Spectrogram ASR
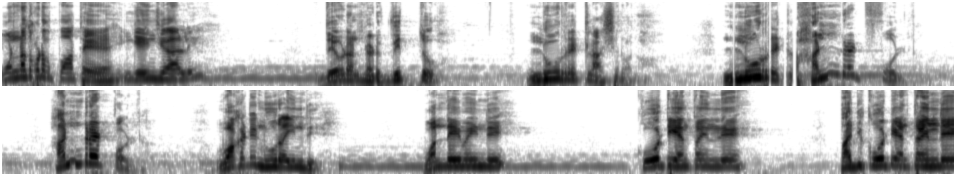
ఉన్నది కూడా పోతే ఇంకేం చేయాలి? దేవుడు అంటున్నాడు విత్తు నూరు రెట్ల ఆశీర్వాదం నూరు రెట్లు హండ్రెడ్ ఫోల్డ్ హండ్రెడ్ ఫోల్డ్ ఒకటి నూరు అయింది వంద ఏమైంది కోటి ఎంత అయింది పది కోటి ఎంత అయింది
